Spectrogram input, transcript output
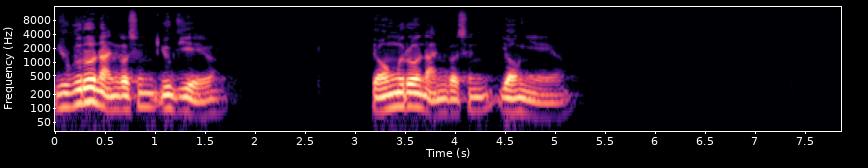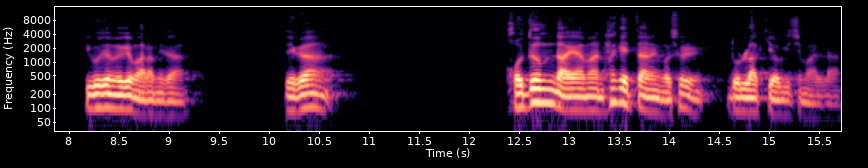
육으로 난 것은 육이에요. 영으로 난 것은 영이에요. 니고데모에게 말합니다. 내가 거듭나야만 하겠다는 것을 놀랍게 여기지 말라.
